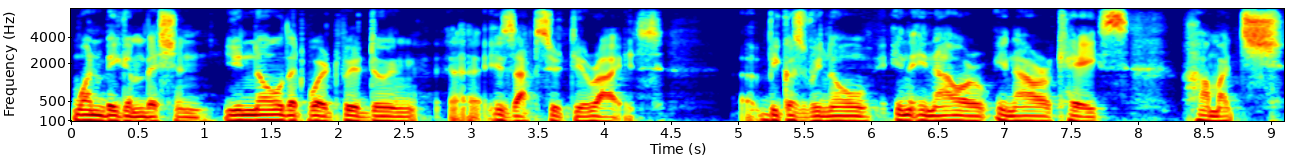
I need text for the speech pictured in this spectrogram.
one big ambition. You know that what we're doing uh, is absolutely right uh, because we know in in our in our case how much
